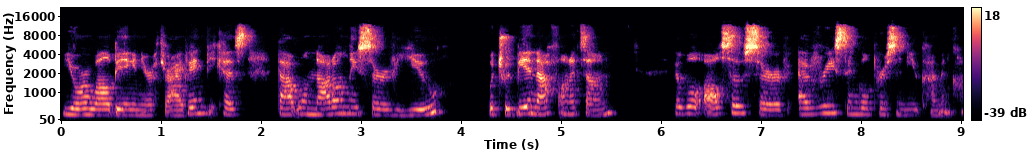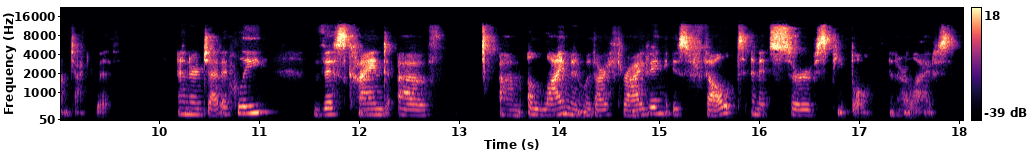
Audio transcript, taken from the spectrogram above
your well being and your thriving because that will not only serve you, which would be enough on its own, it will also serve every single person you come in contact with. Energetically, this kind of um, alignment with our thriving is felt and it serves people in our lives.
